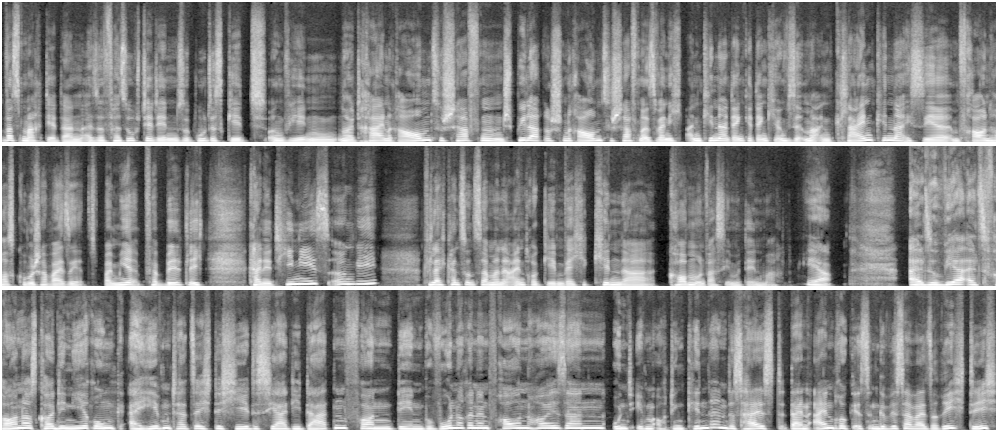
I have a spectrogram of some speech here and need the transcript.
Was macht ihr dann? Also versucht ihr denen so gut es geht irgendwie einen neutralen Raum zu schaffen, einen spielerischen Raum zu schaffen? Also wenn ich an Kinder denke, denke ich irgendwie so immer an Kleinkinder. Ich sehe im Frauenhaus komischerweise jetzt bei mir verbildlicht keine Teenies irgendwie. Vielleicht kannst du uns da mal einen Eindruck geben, welche Kinder kommen und was ihr mit denen macht. Ja, also wir als Frauenhauskoordinierung erheben tatsächlich jedes Jahr die Daten von den Bewohnerinnen Frauenhäusern und eben auch den Kindern. Das heißt, dein Eindruck ist in gewisser Weise richtig.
